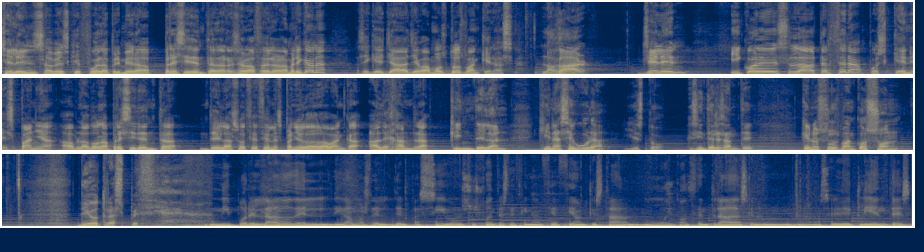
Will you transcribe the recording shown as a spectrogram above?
Yellen, sabes que fue la primera presidenta de la Reserva Federal Americana, así que ya llevamos dos banqueras, Lagarde, Yellen, ¿y cuál es la tercera? Pues que en España ha hablado la presidenta de la Asociación Española de la Banca, Alejandra Quindelán, quien asegura, y esto es interesante, que nuestros bancos son de otra especie. Ni por el lado del, digamos, del, pasivo, de sus fuentes de financiación, que están muy concentradas en un- una serie de clientes,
